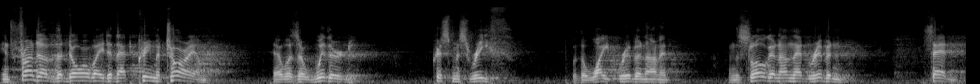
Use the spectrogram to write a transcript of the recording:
in front of the doorway to that crematorium, there was a withered Christmas wreath with a white ribbon on it. And the slogan on that ribbon said,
